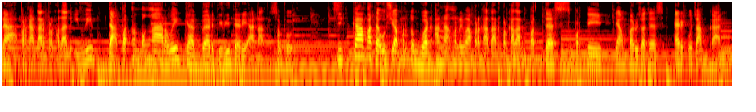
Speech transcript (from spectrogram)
Nah, perkataan-perkataan ini dapat mempengaruhi gambar diri dari anak tersebut. Jika pada usia pertumbuhan anak menerima perkataan-perkataan pedas seperti yang baru saja Erik ucapkan,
